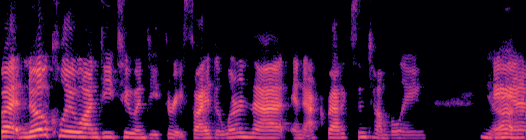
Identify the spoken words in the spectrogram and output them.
But no clue on D2 and D3. So I had to learn that in acrobatics and tumbling. Yeah. And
